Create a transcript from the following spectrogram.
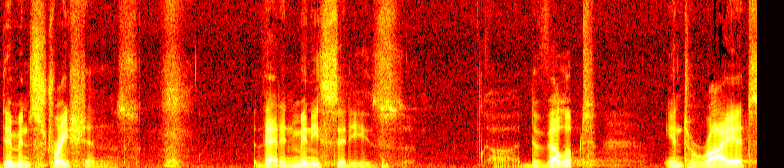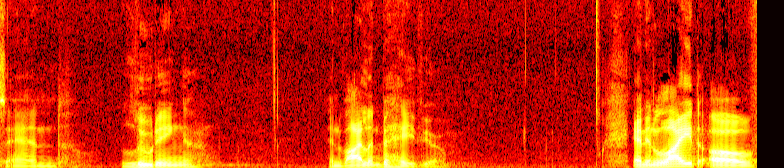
demonstrations that in many cities uh, developed into riots and looting and violent behavior. And in light of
